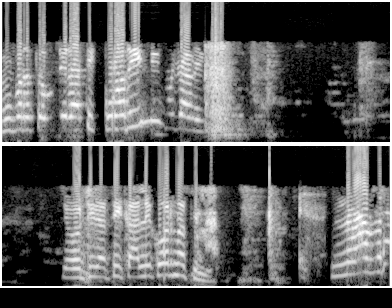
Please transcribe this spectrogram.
ମୁଁ ପରା ଚଉଠି ରାତି କରିନି ମୁଁ ଜାଣିନି ଚଉଠି ରାତି କାଲି କରିନଥିଲି ନା ପରା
